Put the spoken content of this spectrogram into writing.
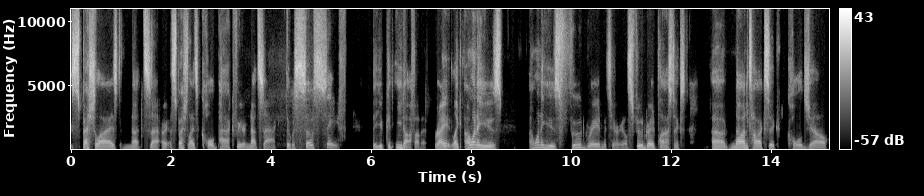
specialized nut sack or a specialized cold pack for your nut sack that was so safe that you could eat off of it, right? Like I want to use, I want to use food grade materials, food grade plastics uh, non-toxic cold gel,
